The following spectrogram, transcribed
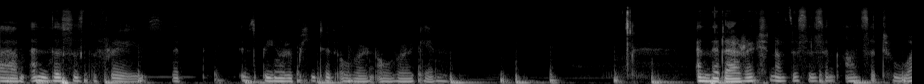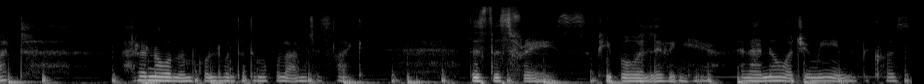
Um, and this is the phrase that is being repeated over and over again. And the direction of this is an answer to what? I don't know, what I'm just like, there's this phrase, people were living here. And I know what you mean because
